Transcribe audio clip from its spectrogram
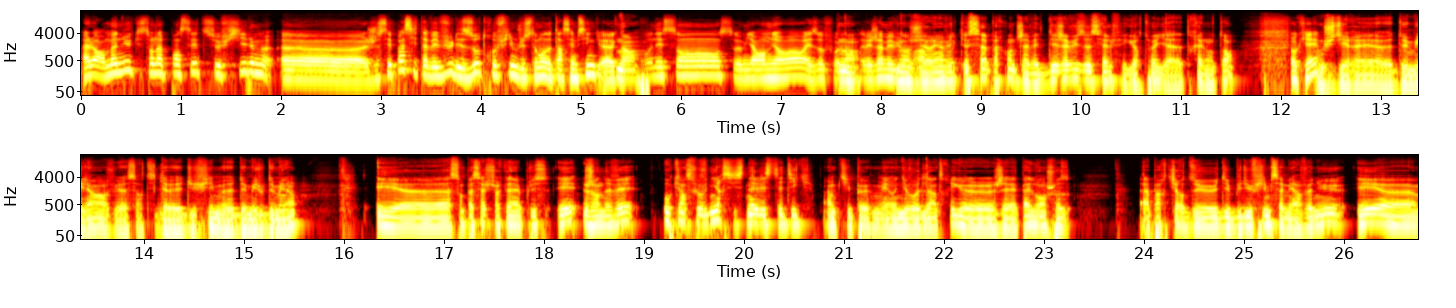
Alors Manu, qu'est-ce qu'on a pensé de ce film? Euh, Je sais pas si tu avais vu les autres films justement de Tarsem Singh, euh, Non. Renaissance, Mirror Mirror et The Fall. Non. T'avais jamais vu Non, j'ai rien vu ok. que ça. Par contre, j'avais déjà vu The Cell, figure-toi, il y a très longtemps. Ok. Donc je dirais euh, 2001, vu la sortie de la- du film euh, 2000 ou 2001. Et euh, à son passage sur Canal+. Et j'en avais aucun souvenir, si ce n'est l'esthétique, un petit peu. Mais au niveau de l'intrigue, euh, j'avais pas grand-chose. À partir du début du film, ça m'est revenu. Et euh,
